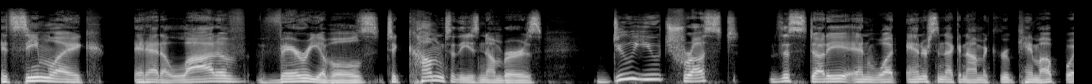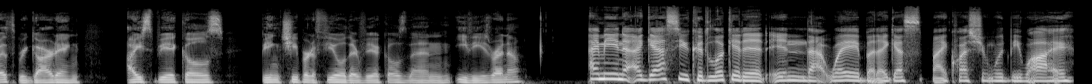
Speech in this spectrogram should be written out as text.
It seemed like it had a lot of variables to come to these numbers. Do you trust this study and what Anderson Economic Group came up with regarding ICE vehicles being cheaper to fuel their vehicles than EVs right now? I mean, I guess you could look at it in that way, but I guess my question would be why.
